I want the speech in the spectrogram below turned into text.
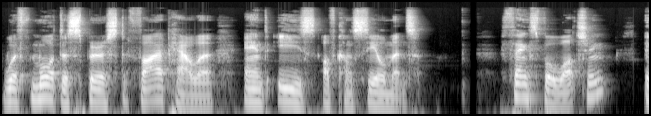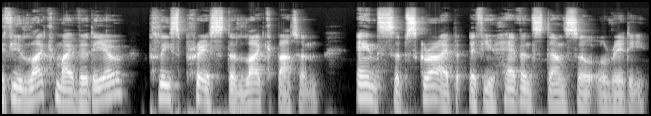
with more dispersed firepower and ease of concealment. Thanks for watching. If you like my video, please press the like button and subscribe if you haven't done so already.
